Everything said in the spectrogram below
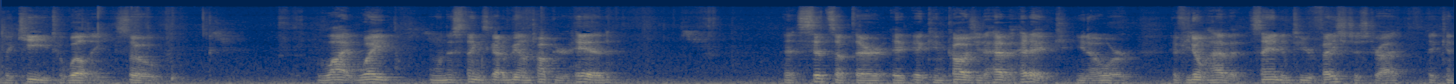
the key to welding. So lightweight, when this thing's got to be on top of your head, it sits up there, it, it can cause you to have a headache, you know, or if you don't have it sanded to your face just right, it can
